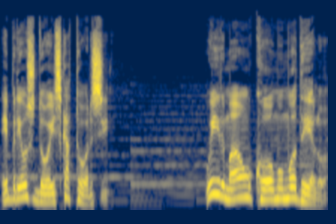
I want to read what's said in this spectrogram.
Hebreus 2,14. O irmão como modelo.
